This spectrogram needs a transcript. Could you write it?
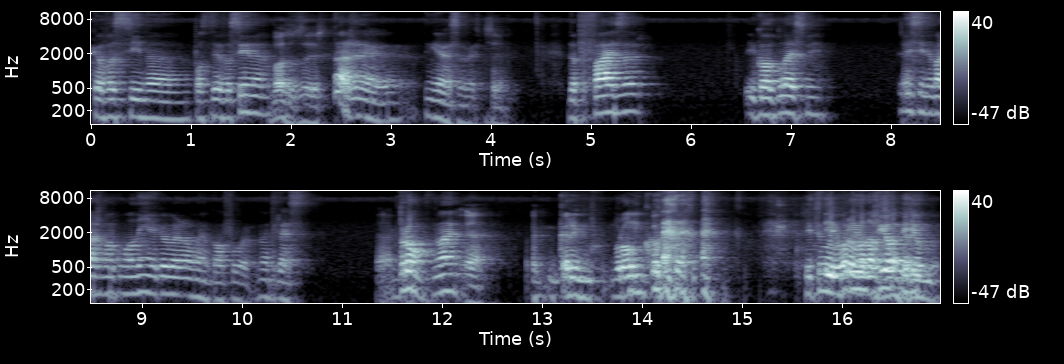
que a vacina, posso dizer vacina? Podes dizer? Tá, já é, ninguém vai saber. Sim. Da Pfizer e God Bless Me. Eu disse ainda mais uma com uma linha que agora não lembro qual foi, não interessa. Ah, Bronco, não é? É. Carimbo. Bronco. E tu, E agora mandar fazer um carimbo.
